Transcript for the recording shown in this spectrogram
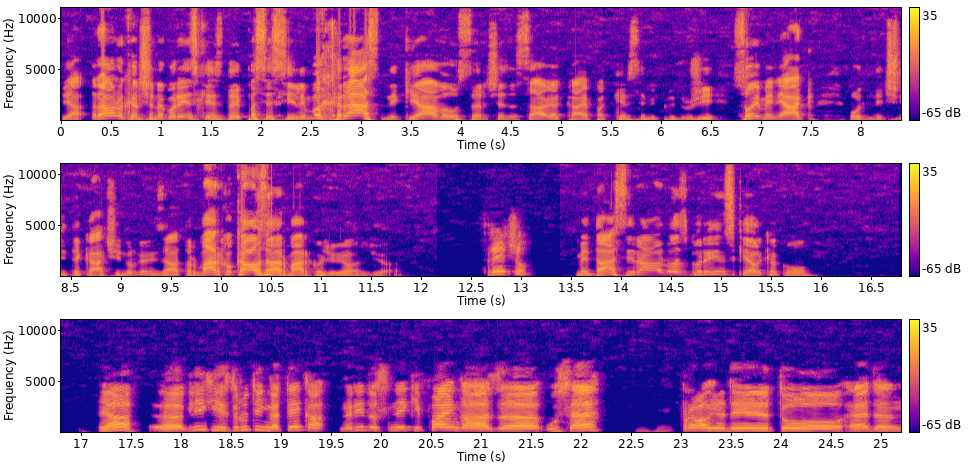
Ja, ravno kar še na Gorenskem, zdaj pa se selim v Hrastnik, ja, v osrče za Savja, kaj pa, ker se mi pridruži sojmenjak, odlični tekač in organizator Marko Kauzar, Marko živijo. živijo. Srečno. Menda si ravno z Gorenske, ali kako? Ja, uh, glih iz rutinga teka, naredil si nekaj fajnega za vse. Mhm. Prav je, da je to eden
